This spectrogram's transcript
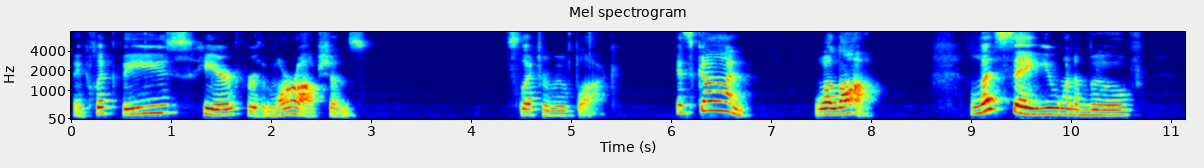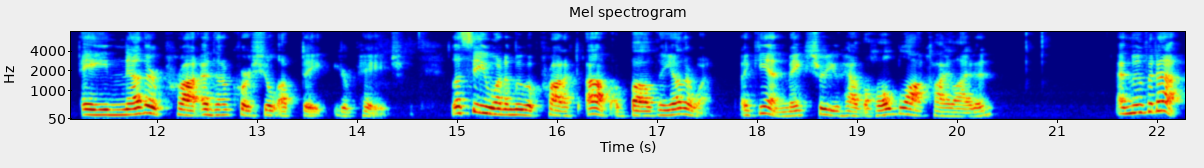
Then click these here for more options. Select Remove Block. It's gone. Voila. Let's say you want to move another product, and then of course you'll update your page. Let's say you want to move a product up above the other one. Again, make sure you have the whole block highlighted and move it up.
